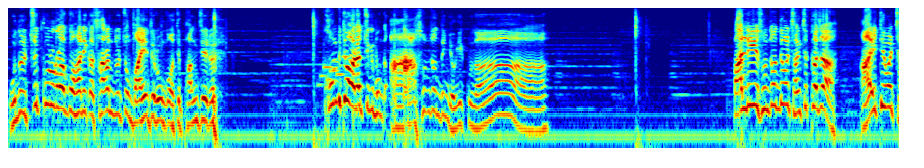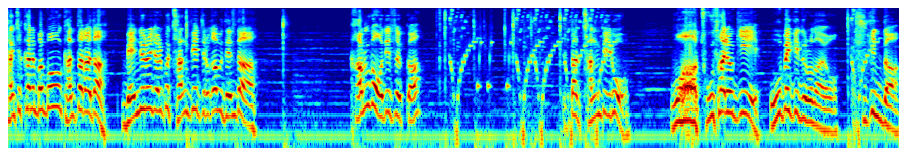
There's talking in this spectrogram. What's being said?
오늘 쭈꾸루라고 하니까 사람들 좀 많이 들어온 것 같아 방제를. 컴퓨터 아래쪽에 뭔가 아 손전등 여기 있구나. 빨리 손전등을 장착하자 아이템을 장착하는 방법은 간단하다. 메뉴를 열고 장비에 들어가면 된다. 가루가 어디 있을까? 일단 장비로. 와 조사력이 500이 늘어나요. 죽인다.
